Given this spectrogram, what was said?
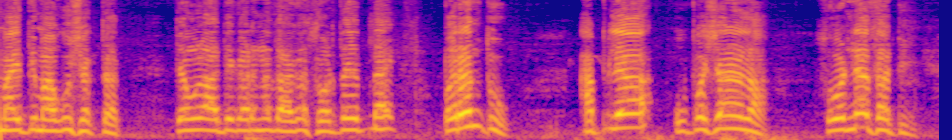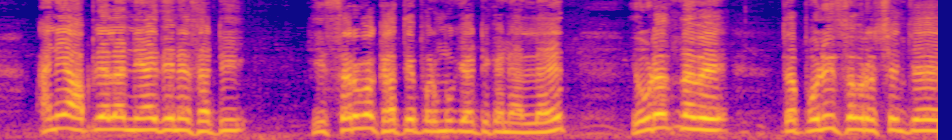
माहिती मागू शकतात. त्यामुळे अधिकाऱ्यांना जागा सोडता येत नाही. परंतु आपल्या उपोषणाला सोडण्यासाठी आणि आपल्याला न्याय देण्यासाठी ही सर्व खाते प्रमुख या ठिकाणी आलेले आहेत. एवढंच नव्हे तर पोलीस संरक्षणचे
